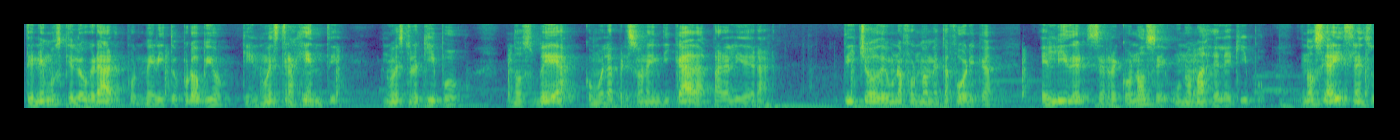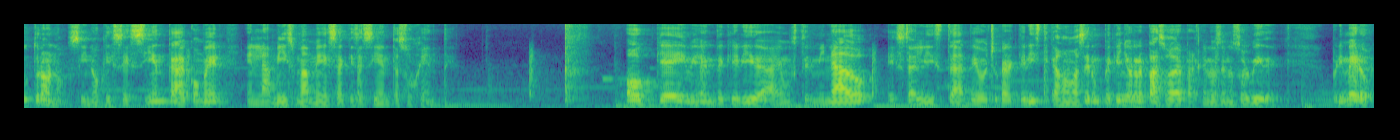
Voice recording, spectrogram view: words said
Tenemos que lograr por mérito propio que nuestra gente, nuestro equipo, nos vea como la persona indicada para liderar. Dicho de una forma metafórica, el líder se reconoce uno más del equipo. No se aísla en su trono, sino que se sienta a comer en la misma mesa que se sienta su gente. Ok, mi gente querida, hemos terminado esta lista de 8 características. Vamos a hacer un pequeño repaso, a ver, para que no se nos olvide. Primero,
